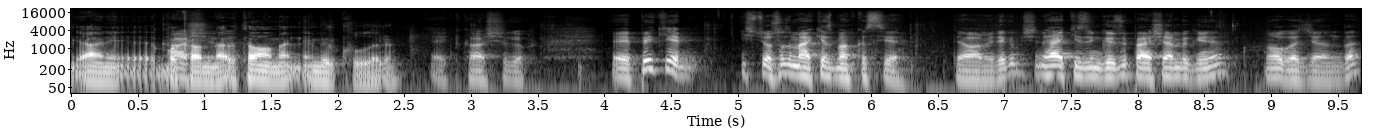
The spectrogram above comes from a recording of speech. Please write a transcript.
Yani e, bakanlar tamamen emir kulları. Evet karşılık yok. Ee, peki istiyorsanız Merkez Bankası'ya devam edelim. Şimdi herkesin gözü Perşembe günü ne olacağında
